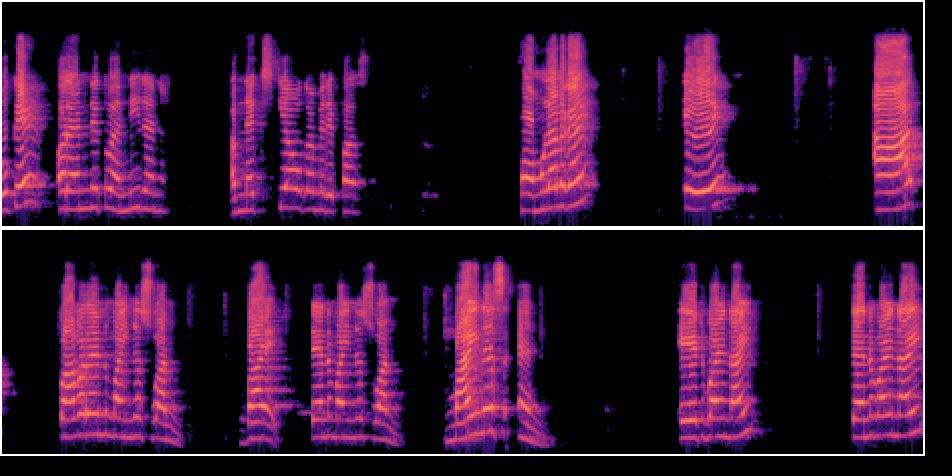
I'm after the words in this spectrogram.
okay? okay? और एन ने तो एन ही रहना। अब नेक्स्ट क्या होगा मेरे पास? फॉर्मूला लगाए। A R power N minus one by ten minus one minus N eight by nine ten by nine,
